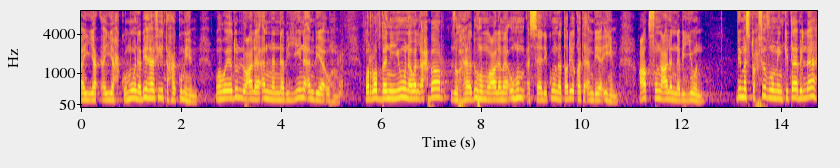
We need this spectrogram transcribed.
أي يحكمون بها في تحكمهم وهو يدل على أن النبيين أنبياؤهم والربانيون والأحبار زهادهم وعلماؤهم السالكون طريقة أنبيائهم عطف على النبيون بما استحفظوا من كتاب الله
